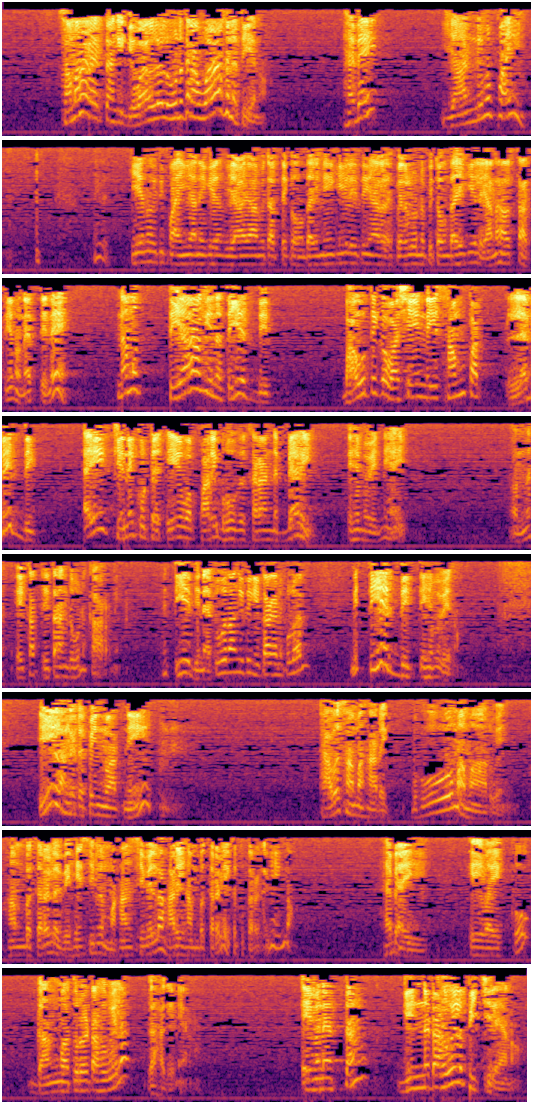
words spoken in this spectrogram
සමහර ඇත්තන්ගේ ගෙවල් වල ඕන තරම් වාහන තියෙනවා. හැබැයි යන්නෙම පයින්. නේද? කියනවා ඉතින් පයින් යන එක ව්‍යායාමිතත් එක්ක හොඳයි නේ කියලා. ඉතින් අර පෙරළුණ පිට හොඳයි කියලා යන අවස්ථා තියෙනව නැත්තේ නේ. නමුත් තියාගෙන තියෙද්දි භෞතික වශයෙන් මේ සම්පත් ලැබෙද්දි ඇයි කෙනෙකුට ඒව පරිභෝග කරන්න බැරි? එහෙම වෙන්නේ ඇයි? ඔන්න ඒකත් හිතන්න ඕන කාරණයක්. මේ තියෙද්දි නැතුව නම් ඉතින් හිතා ගන්න පුළුවන්. මේ තියෙද්දිත් එහෙම වෙනවා. ඊළඟට පින්වත්නි තව සමහරෙක් බොහෝම අමාරුවෙන් හම්බ කරලා වෙහෙසිල මහන්සි වෙලා හරි හම්බ කරලා එකතු කරගෙන ඉන්නවා. හැබැයි ඒව එක්කෝ ගම් වතුරට අහුවෙලා ගහගෙන යනවා. එහෙම නැත්නම් ගින්නට අහුවෙලා පිච්චිලා යනවා.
